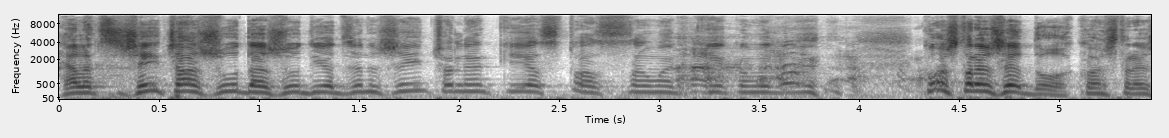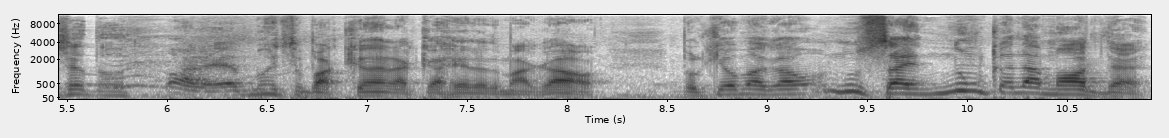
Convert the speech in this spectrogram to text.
Ela disse, gente, ajuda, ajuda. E eu dizendo, gente, olha aqui a situação aqui. Como... é que-" Constrangedor, constrangedor. Olha, é muito bacana a carreira do Magal, porque o Magal não sai nunca da moda,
